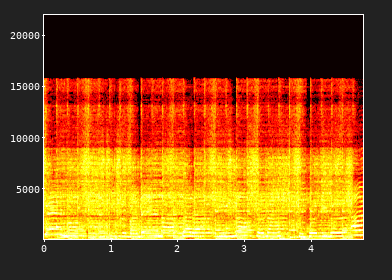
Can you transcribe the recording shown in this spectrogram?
でもいつまで待ったらいいのかな。一人分愛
